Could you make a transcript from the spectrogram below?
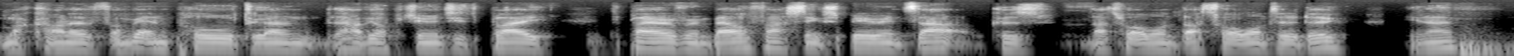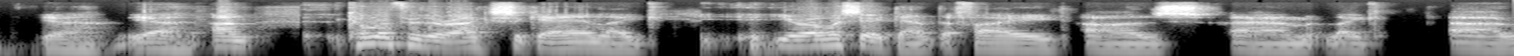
my kind of I'm getting pulled to go and have the opportunity to play to play over in Belfast and experience that because that's what I want. That's what I wanted to do. You know. Yeah, yeah, and coming through the ranks again, like you're obviously identified as um, like a,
